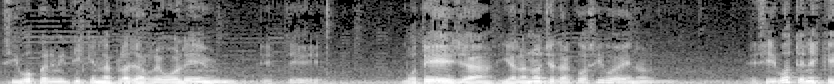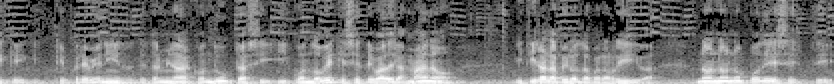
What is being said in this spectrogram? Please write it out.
Si vos permitís que en la playa revoleen este, botella y a la noche tal cosa, y bueno, es decir, vos tenés que, que- prevenir determinadas conductas y, y cuando ves que se te va de las manos y tirar la pelota para arriba. No, no, no podés este, eh,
